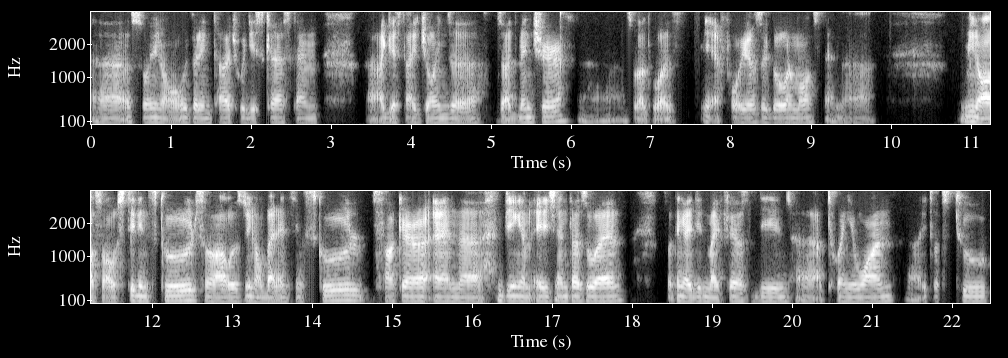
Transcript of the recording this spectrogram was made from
Uh, so you know, we got in touch, we discussed, and uh, I guess I joined the the adventure. Uh, so that was yeah four years ago almost, and you know, also I was still in school, so I was, you know, balancing school, soccer, and uh, being an agent as well. So I think I did my first deal uh, at 21. Uh, it was two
